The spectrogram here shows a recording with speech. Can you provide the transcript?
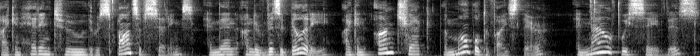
I can head into the responsive settings and then under visibility, I can uncheck the mobile device there. And now if we save this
